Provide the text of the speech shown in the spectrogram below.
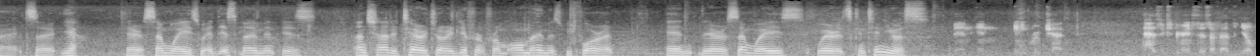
All right, So yeah, there are some ways where this moment is uncharted territory, different from all moments before it, and there are some ways where it's continuous. been in any group chat has experienced this. I've you know,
